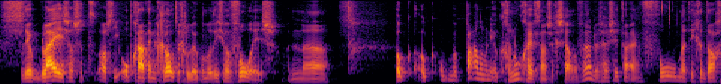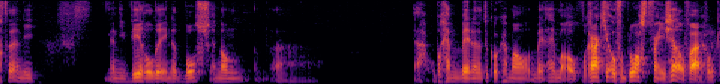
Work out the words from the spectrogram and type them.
dat hij ook blij is als, het, als hij opgaat in een groter geluk. Omdat hij zo vol is. En, eh, ook, ook op een bepaalde manier ook genoeg heeft aan zichzelf. Hè? Dus hij zit daar vol met die gedachten en die, en die werelden in dat bos. En dan, eh, ja, op een gegeven moment ben je natuurlijk ook helemaal, helemaal raak je overbelast van jezelf eigenlijk.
